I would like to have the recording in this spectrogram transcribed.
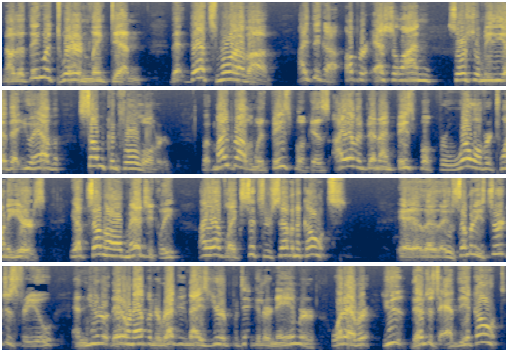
Now, the thing with Twitter and LinkedIn, that that's more of a, I think, a upper echelon social media that you have some control over. But my problem with Facebook is I haven't been on Facebook for well over 20 years. Yet somehow, magically, I have like six or seven accounts. Eh, eh, eh, if somebody searches for you and you don't, they don't happen to recognize your particular name or whatever, you they'll just add the account.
